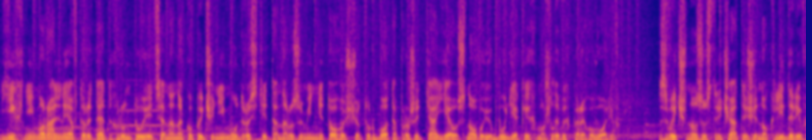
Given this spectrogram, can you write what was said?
Їхній моральний авторитет ґрунтується на накопиченій мудрості та на розумінні того, що турбота про життя є основою будь-яких можливих переговорів. Звично зустрічати жінок-лідерів,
